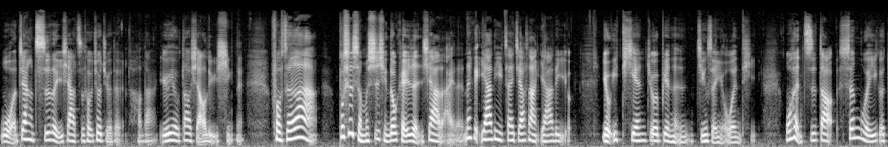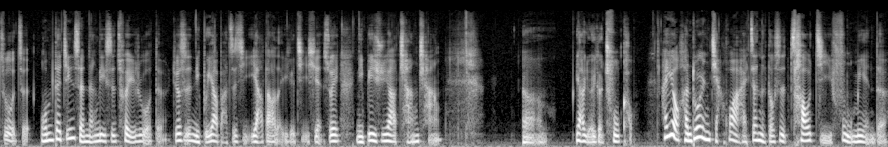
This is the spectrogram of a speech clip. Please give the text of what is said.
我这样吃了一下之后，就觉得好的，也有到小旅行了。否则啊，不是什么事情都可以忍下来的，那个压力再加上压力有，有一天就会变成精神有问题。我很知道，身为一个作者，我们的精神能力是脆弱的，就是你不要把自己压到了一个极限，所以你必须要常常，嗯、要有一个出口。还有很多人讲话还真的都是超级负面的。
